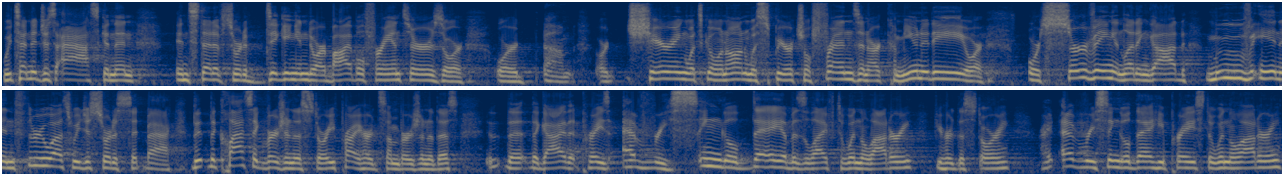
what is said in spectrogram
We tend to just ask, and then instead of sort of digging into our Bible for answers or, or, um, or sharing what's going on with spiritual friends in our community or, or serving and letting God move in and through us, we just sort of sit back. The, the classic version of this story, you've probably heard some version of this, the, the guy that prays every single day of his life to win the lottery. Have you heard this story? Right? Every single day he prays to win the lottery.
